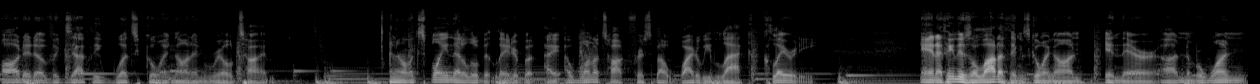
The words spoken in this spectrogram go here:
audit of exactly what's going on in real time. And I'll explain that a little bit later, but I, I want to talk first about why do we lack clarity. And I think there's a lot of things going on in there. Uh, number one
